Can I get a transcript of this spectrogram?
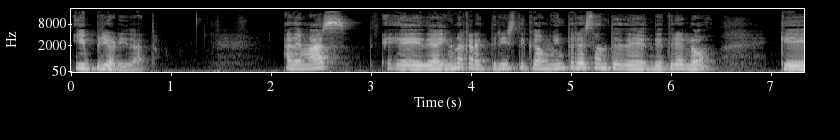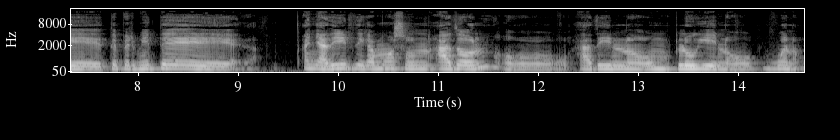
y prioridad. Además, eh, hay una característica muy interesante de Trello que te permite añadir, digamos, un add-on o add-in o un plugin o, bueno,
